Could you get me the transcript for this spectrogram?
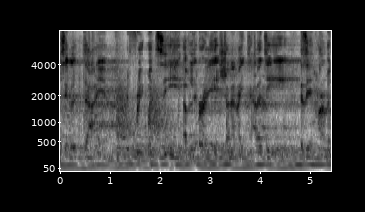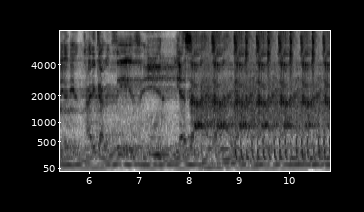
Single time. The frequency of liberation and vitality is the harmony of the entire galaxy. Yes, I, I, I, I.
